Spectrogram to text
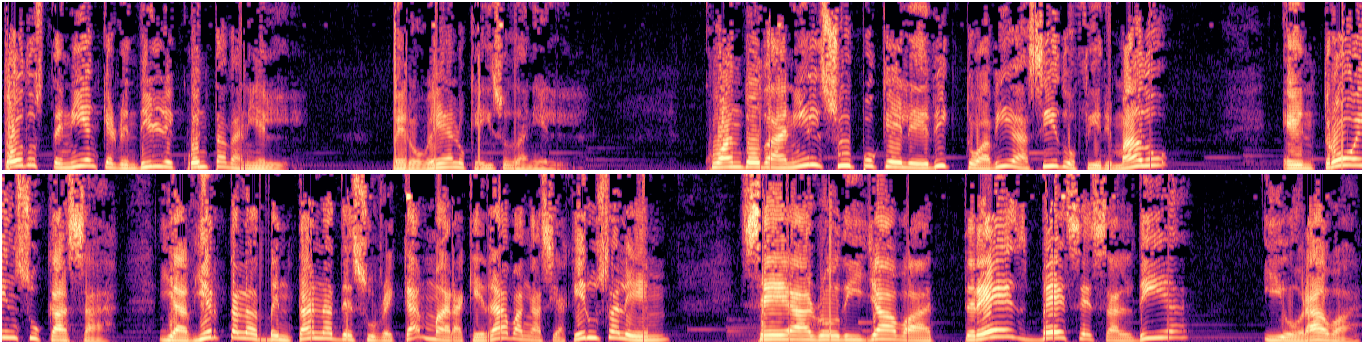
Todos tenían que rendirle cuenta a Daniel. Pero vea lo que hizo Daniel. Cuando Daniel supo que el edicto había sido firmado, entró en su casa y abiertas las ventanas de su recámara que daban hacia Jerusalén, se arrodillaba tres veces al día y oraba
